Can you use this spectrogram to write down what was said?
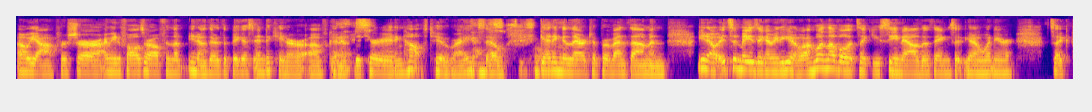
Oh yeah, for sure. I mean, falls are often the, you know, they're the biggest indicator of kind yes. of deteriorating health too, right? Yes, so sure. getting in there to prevent them and you know, it's amazing. I mean, you know, on one level it's like you see now the things that, you know, when you're it's like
